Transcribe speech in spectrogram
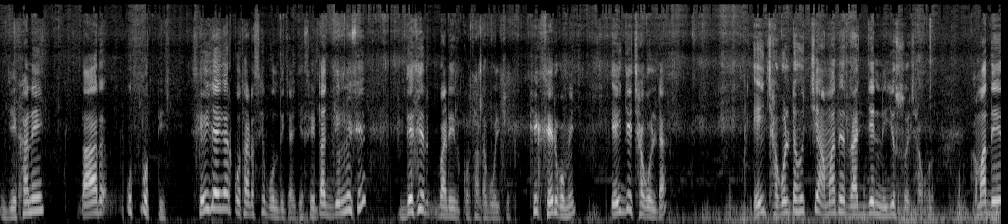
যেখানে তার উৎপত্তি, সেই জায়গার কথাটা সে বলতে চাইছে। সেটার জন্যই সে দেশের বাড়ির কথাটা বলছে। ঠিক সেরকমই এই যে ছাগলটা এই ছাগলটা হচ্ছে আমাদের রাজ্যের নিজস্ব ছাগল। আমাদের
